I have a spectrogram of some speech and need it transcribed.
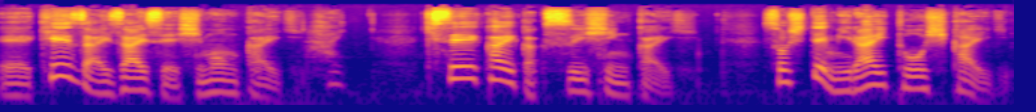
えー経済財政諮問会議、はい。規制改革推進会議、そして未来投資会議。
